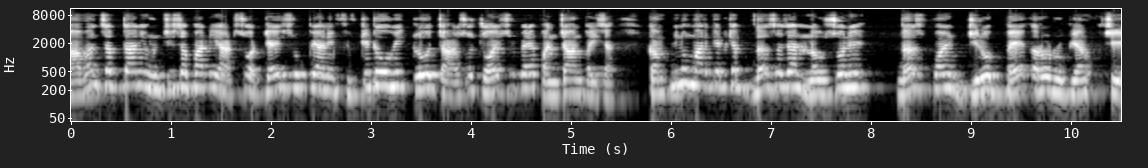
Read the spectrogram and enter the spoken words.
બાવન સપ્તાહની ઊંચી સપાટી આઠસો અઠ્યાવીસ રૂપિયા અને ફિફ્ટી ટુ વીક લો ચારસો ચોવીસ રૂપિયા પંચાવન પૈસા. કંપનીનું માર્કેટ કેપ દસ હજાર નવસો ને દસ પોઈન્ટ જીરો બે કરોડ રૂપિયાનું છે.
